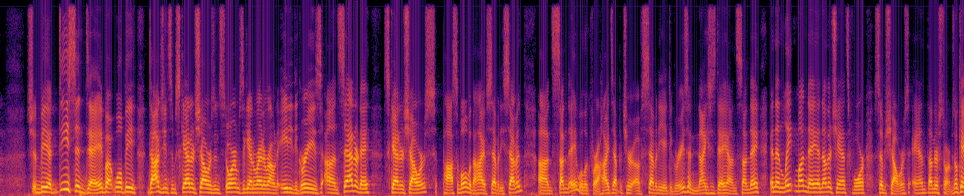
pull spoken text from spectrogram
Should be a decent day, but we'll be dodging some scattered showers and storms again right around 80 degrees on Saturday. Scattered showers possible with a high of 77. On Sunday, we'll look for a high temperature of 78 degrees. A nice day on Sunday. And then late Monday, another chance for some showers and thunderstorms. Okay.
